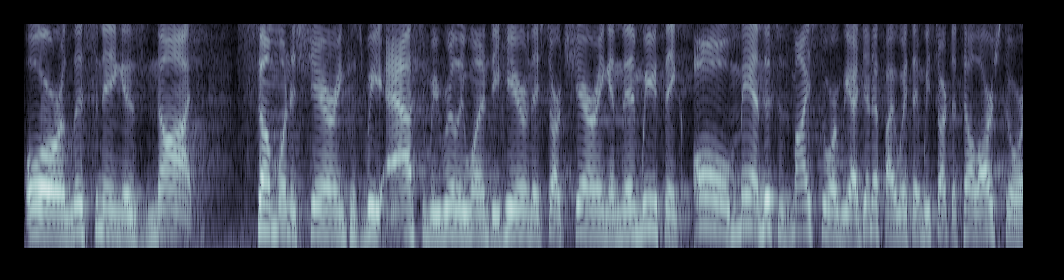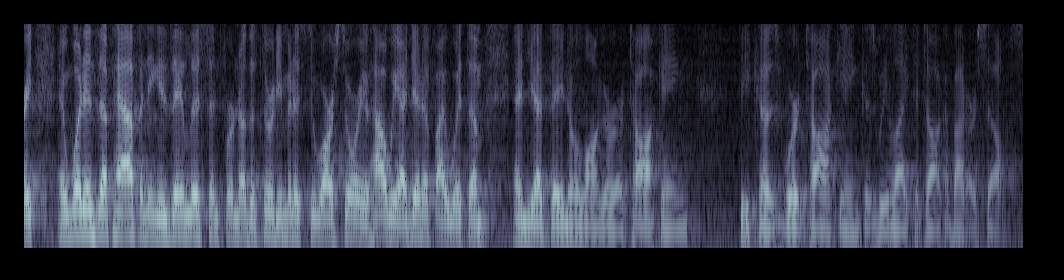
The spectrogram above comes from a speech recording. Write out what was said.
Or listening is not someone is sharing because we asked and we really wanted to hear, and they start sharing, and then we think, oh man, this is my story. We identify with it, and we start to tell our story. And what ends up happening is they listen for another 30 minutes to our story of how we identify with them, and yet they no longer are talking because we're talking because we like to talk about ourselves.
